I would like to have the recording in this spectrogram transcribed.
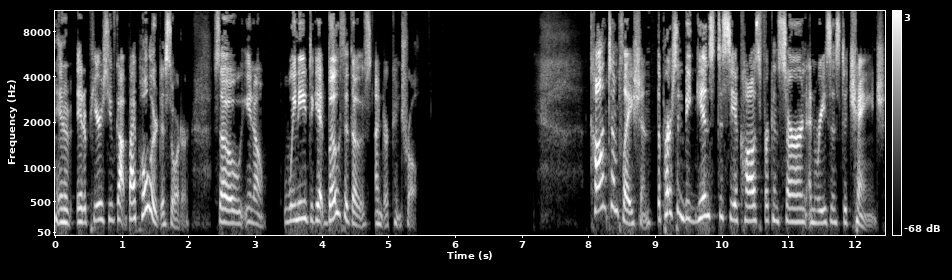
it, it appears you've got bipolar disorder. So you know we need to get both of those under control. Contemplation. The person begins to see a cause for concern and reasons to change.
